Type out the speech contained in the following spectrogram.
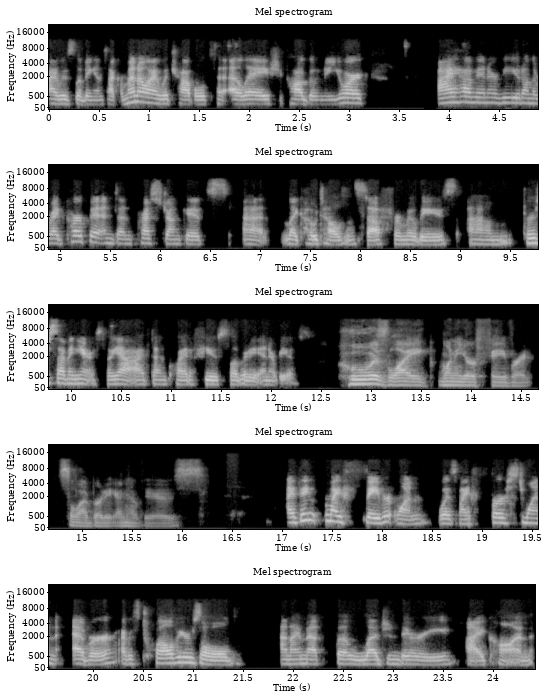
I was living in Sacramento. I would travel to LA, Chicago, New York. I have interviewed on the red carpet and done press junkets at like hotels and stuff for movies um, for seven years. So yeah, I've done quite a few celebrity interviews. Who was like one of your favorite celebrity interviews? I think my favorite one was my first one ever. I was 12 years old and I met the legendary icon,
